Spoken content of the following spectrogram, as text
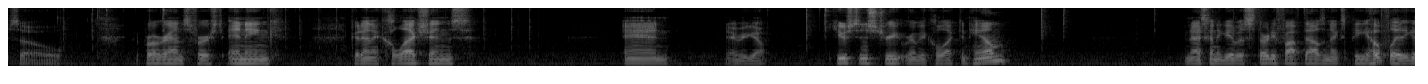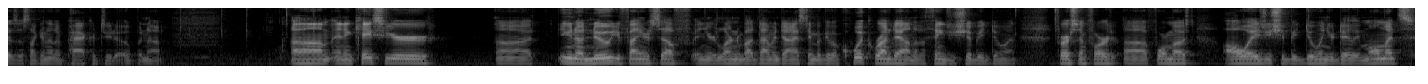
So the program's first inning, go down to collections, and there we go. Huston Street, we're going to be collecting him. And that's going to give us 35,000 XP. Hopefully, it gives us like another pack or two to open up. Um, and in case you're uh, you know new, you find yourself and you're learning about Diamond Dynasty, I'm gonna give a quick rundown of the things you should be doing. First and for, uh, foremost, always you should be doing your daily moments.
